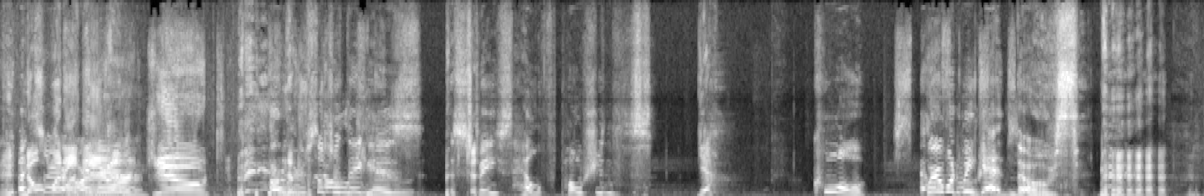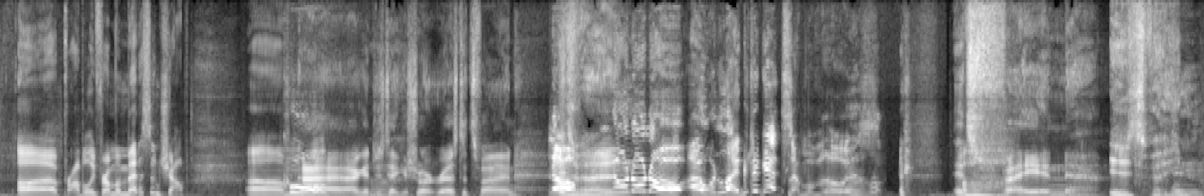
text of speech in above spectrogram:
Spencer, Nobody are But they there- were cute. Are They're there such so a thing cute. as space health potions? Yeah. Cool. Stealth Where would we get those? uh, probably from a medicine shop. Um, Cool. I, I could just take a short rest. It's fine. No, Is it- no, no, no. I would like to get some of those. It's Oh. fine. It's fine.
